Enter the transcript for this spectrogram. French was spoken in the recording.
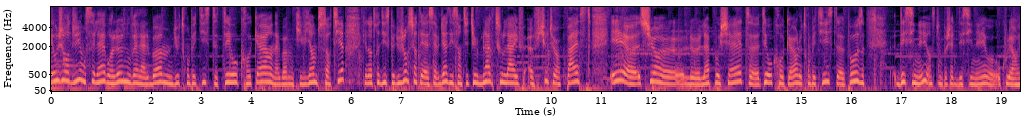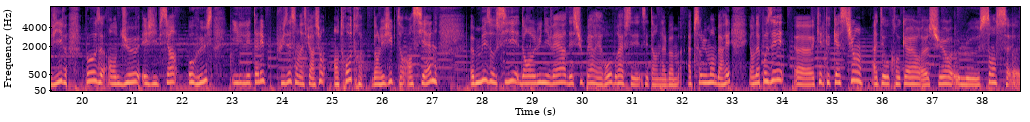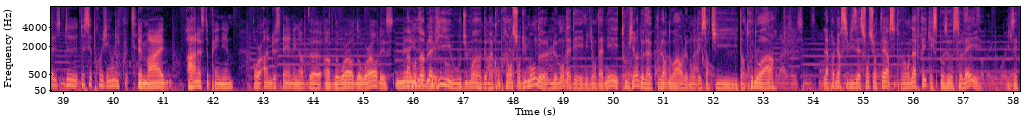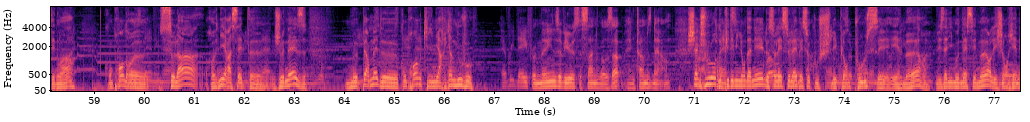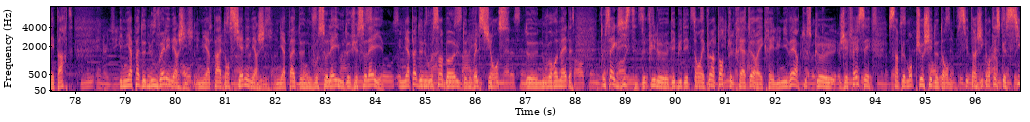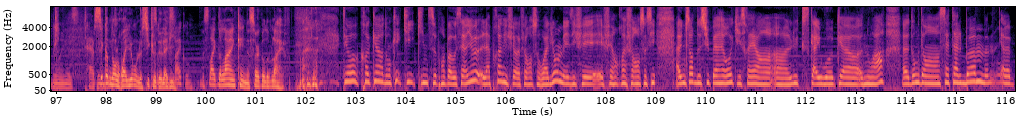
Et aujourd'hui, on célèbre le nouvel album du trompettiste Théo Crocker, un album qui vient de sortir, qui est notre disque du jour sur TSF Jazz. Il s'intitule Black to Life, A Future Past. Et euh, sur euh, la pochette, euh, Théo Crocker, le trompettiste, pose dessinée, hein, c'est une pochette dessinée aux, aux, couleurs vives, pose en dieu égyptien Horus. Il est allé puiser son inspiration, entre autres, dans l'Égypte ancienne mais aussi dans l'univers des super-héros. Bref, c'est un album absolument barré. Et on a posé euh, quelques questions à Théo Crocker euh, sur le sens euh, de, de, ce projet. On l'écoute. In my honest opinion, or understanding of the of the world. The world is à mon humble avis, ou du moins de ma compréhension du monde, le monde a des millions d'années et tout vient de la couleur noire. Le monde est sorti d'un trou noir. La première civilisation sur Terre se trouvait en Afrique, exposée au soleil. Ils étaient noirs. Comprendre cela, revenir à cette genèse, me permet de comprendre qu'il n'y a rien de nouveau. Chaque jour, depuis des millions d'années, le soleil se lève et se couche. Les plantes poussent et, elles meurent. Les animaux naissent et meurent. Les gens viennent et partent. Il n'y a pas de nouvelle énergie. Il n'y a pas d'ancienne énergie. Il n'y a pas de nouveau soleil ou de vieux soleil. Il n'y a pas de nouveaux symboles, de nouvelles sciences, de nouveaux remèdes. Tout ça existe depuis le début des temps. Et peu importe que le Créateur ait créé l'univers, tout ce que j'ai fait, c'est simplement piocher dedans. C'est un gigantesque cycle c'est comme dans le royaume, le cycle de la vie. Théo Crocker, donc, qui, qui, ne se prend pas au sérieux, la preuve, il fait référence au Roi Lion, mais il fait, fait référence aussi à une sorte de super-héros qui serait un, un, Luke Skywalker noir. Euh, donc dans cet album euh,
